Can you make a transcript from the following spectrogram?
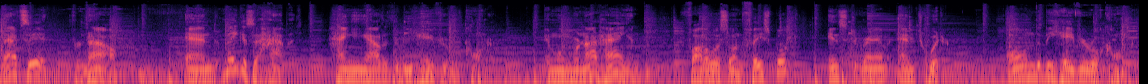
That's it for now. And make us a habit hanging out at the Behavioral Corner. And when we're not hanging, follow us on Facebook Instagram, and Twitter on the Behavioral Corner.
